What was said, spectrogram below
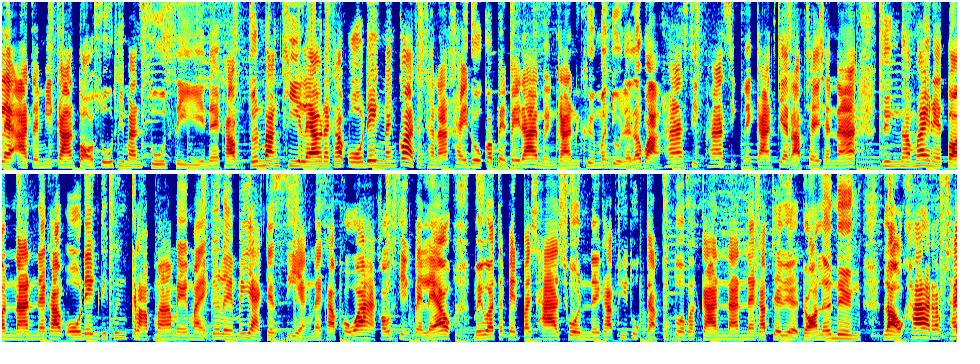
แหละอาจจะมีการต่อสู้ที่มันสูสีนะครับจนบางทีแล้วนะครับโอเด้งนั้นก็อาจจะชนะไคโดก็เป็นไปได้เหมือนกัน คือมันอยู่ในระหว่าง 50-50 ในการที่จะรับชัยชนะ จึงทำให้ในตอนนั้นนะครับโอเด้งที่เพิ่งกลับมาใหม่ ๆ ก็เลยไม่อยากจะเสี่ยงนะครับเพราะว่าเขาเสี่ยงไปแล้ว ไม่ว่าจะเป็นประชาชนนะครับที่ถูกจับเป็นตัวประกันนั้นนะครับจะเดือดร้อนแล้วหนึ่งเหล่าค่ารับใช้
